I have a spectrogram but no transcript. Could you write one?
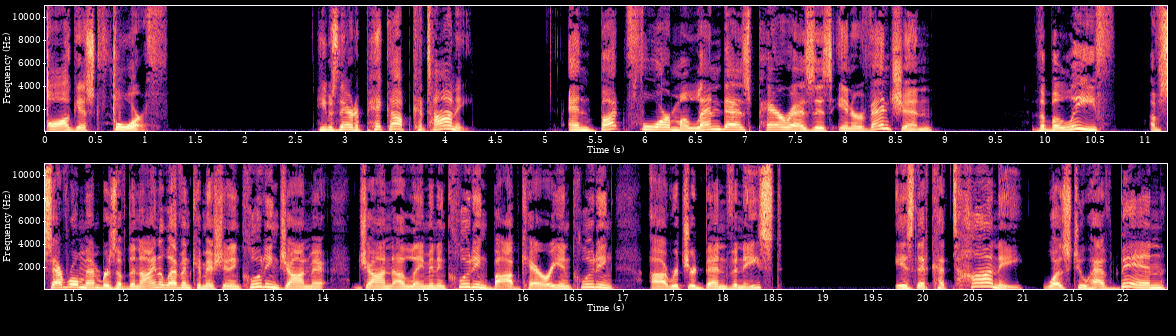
August 4th. He was there to pick up Qahtani. And but for Melendez Perez's intervention, the belief of several members of the 9/11 Commission, including John Ma- John uh, Lehman, including Bob Kerrey, including uh, Richard Ben-Veniste, is that Qahtani was to have been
